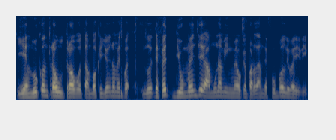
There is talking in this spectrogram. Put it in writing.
i en l'1 contra 1 el trobo tan bo que jo només... De fet, diumenge amb un amic meu que parlàvem de futbol li vaig dir,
